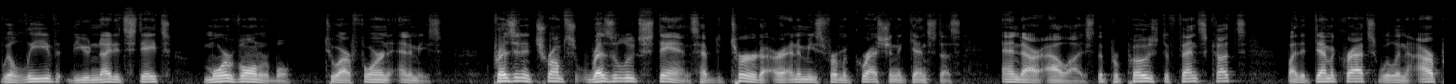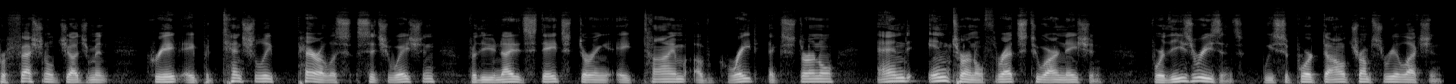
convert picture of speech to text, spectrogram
will leave the United States more vulnerable to our foreign enemies. President Trump's resolute stance have deterred our enemies from aggression against us and our allies. The proposed defense cuts by the Democrats will, in our professional judgment, create a potentially perilous situation for the United States during a time of great external and internal threats to our nation. For these reasons, we support Donald Trump's reelection.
